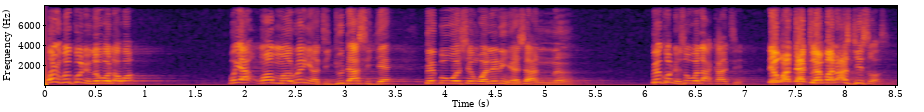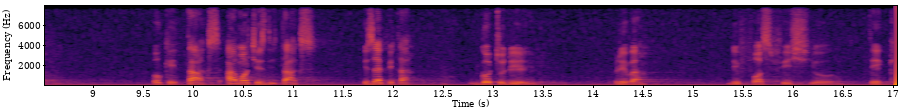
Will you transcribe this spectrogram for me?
wọ́n rò pé kò ní lówó lọ́wọ́ bóyá wọ́n mọ orú èèyàn tí Judas jẹ́ pé bówó ṣe ń wọlé nìyẹn ṣáà ná pé kò ní sówó lákàntì they wanted to embarrass Jesus okay tax how much is the tax he said Peter go to the river the first fish you take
